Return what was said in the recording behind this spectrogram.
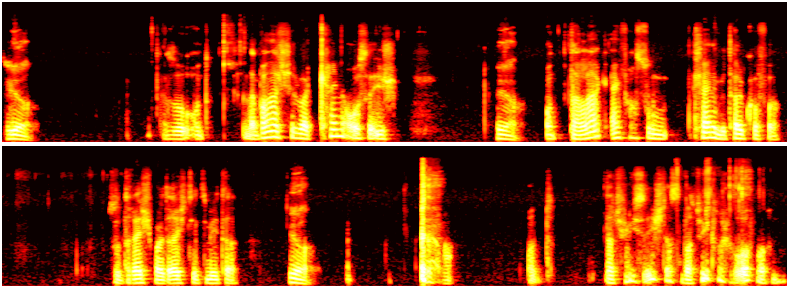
ja, So, und an der Bahnhaltestelle war keiner außer ich. ja. Und da lag einfach so ein kleiner Metallkoffer. So 30 mal 30 Zentimeter. Ja, Und natürlich sehe ich das. Natürlich muss ich das aufmachen.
